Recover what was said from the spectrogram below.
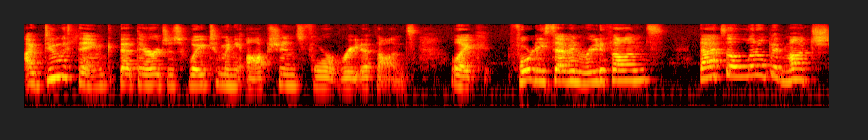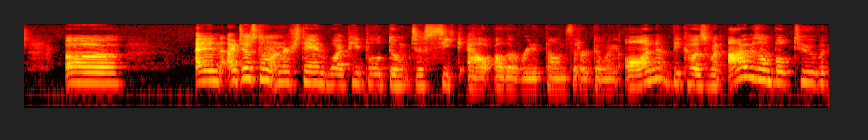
I do think that there are just way too many options for readathons. Like, 47 readathons? That's a little bit much. Uh, and I just don't understand why people don't just seek out other readathons that are going on because when I was on booktube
